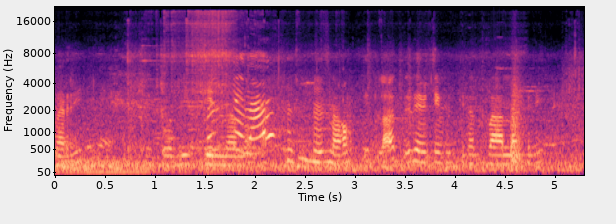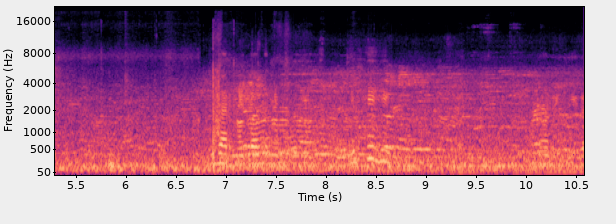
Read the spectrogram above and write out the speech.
ಬರ್ರಿ ಗೋಬಿ ತಿನ್ನ ನಾವು ತಿನ್ಲಾಗ್ತೀವಿ ರೇಟಿ ತಿನ್ನಂತ ಬಾರ್ಲಾಗ್ತೀನಿ ಧರ್ಮಿ ಬಂದು ನಿಮ್ಗೆ ನೋಡಿ ಈಗ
